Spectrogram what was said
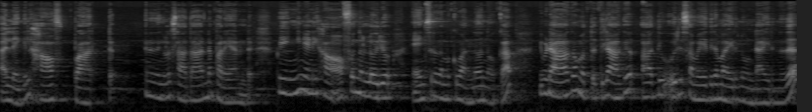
അല്ലെങ്കിൽ ഹാഫ് പാർട്ട് എന്ന് നിങ്ങൾ സാധാരണ പറയാറുണ്ട്. അപ്പോൾ എങ്ങനെയാണ് ഈ ഹാഫ് എന്നുള്ള ഒരു ആൻസർ നമുക്ക് വന്നതെന്ന് നോക്കാം. ഇവിടെ ആകെ മൊത്തത്തിൽ ആകെ ആദ്യം ഒരു സമയദിനമായിരുന്നു ഉണ്ടായിരുന്നത്.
